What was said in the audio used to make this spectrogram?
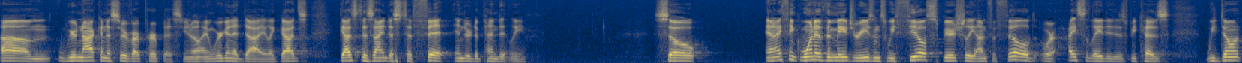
um, we're not going to serve our purpose, you know, and we're going to die. Like God's God's designed us to fit interdependently. So, and I think one of the major reasons we feel spiritually unfulfilled or isolated is because we don't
